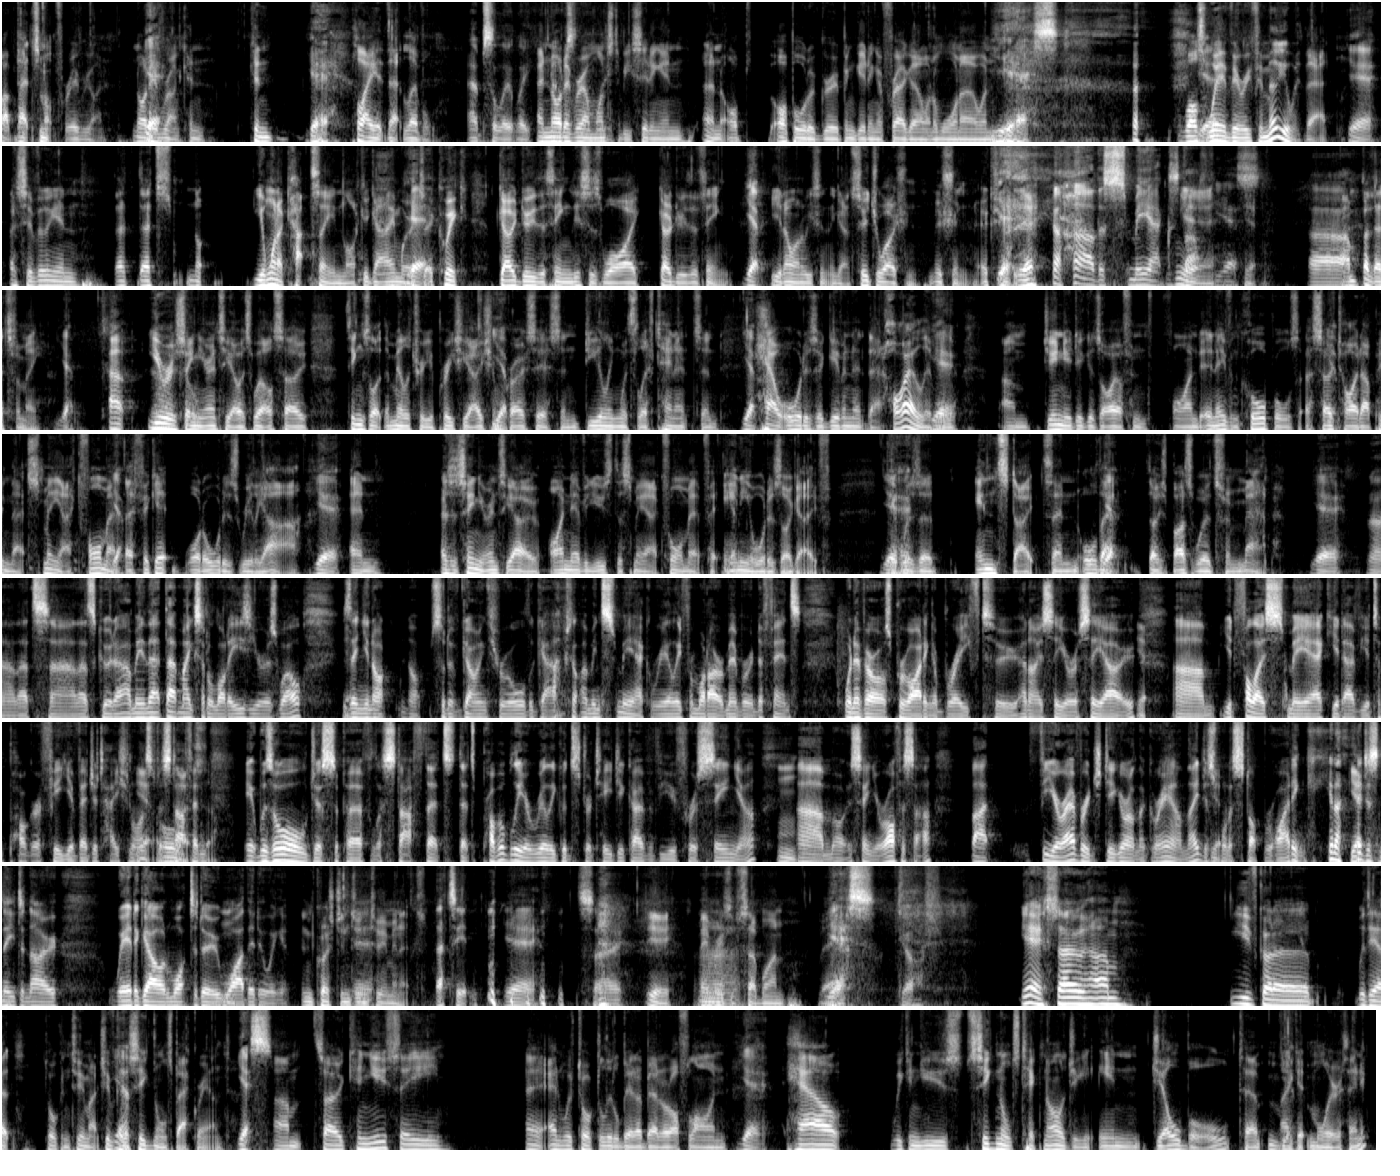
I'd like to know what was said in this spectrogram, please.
But that's not for everyone. Not Yeah. everyone can can Yeah. play at that level. Absolutely. And not everyone wants to be sitting in an op, op order group and getting a Frago and a Warno. And Yes. whilst Yeah. we're very familiar with that, Yeah. a civilian that that's not you want a cutscene like a game where it's a quick go do the thing this is why go do the thing Yep. you don't want to be sitting there going situation mission extra yeah, Ah, the SMEAC stuff. Yeah, Yes. um, but that's for me Yeah. Uh, you're a senior NCO as well, so things like the military appreciation Yep. process and dealing with lieutenants and Yep. how orders are given at that higher level. Yeah. Um, junior diggers, I often find, and even corporals are so tied up in that SMEAC format, Yep. they forget what orders really are. Yeah. And as a senior NCO, I never used the SMEAC format for any orders I gave. Yeah. It was a end states and all that, Yep. those buzzwords from MAP. Yeah, no, that's uh, that's good. I mean, that, that makes it a lot easier as well, because then you're not not sort of going through all the garbage. I mean, SMEAC really, from what I remember in defence, whenever I was providing a brief to an OC or a CO, Yep. um, you'd follow SMEAC, you'd have your topography, your vegetation, all Yeah, that sort of stuff, and stuff. it was all just superfluous stuff. That's that's probably a really good strategic overview for a senior Mm. um, or a senior officer, but for your average digger on the ground, they just want to stop writing. You know, they just need to know where to go and what to do, why they're doing it. And questions in two minutes. That's it. Yeah. so Yeah, memories of sub one. There. yes, gosh, Yeah, so um, you've got a, without talking too much, you've got a signals background. yes, Um, so can you see, and we've talked a little bit about it offline, yeah, how we can use signals technology in gel ball to make it more authentic?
